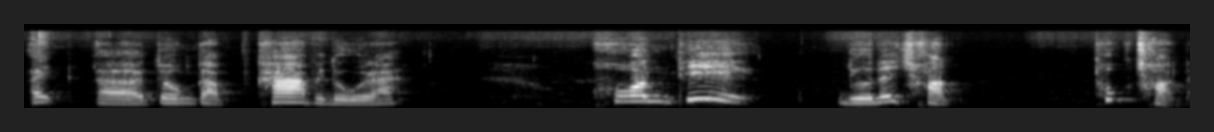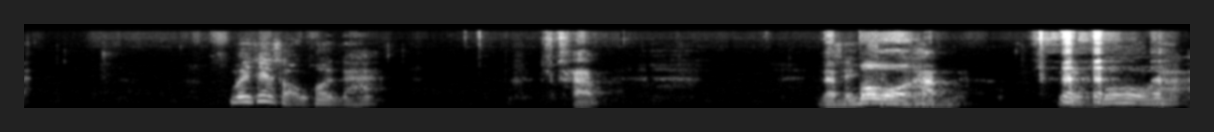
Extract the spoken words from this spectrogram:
เอ้ยเอ่อจงกับข้าไปดูนะ คนที่อยู่ในช็อตทุกช็อตอะไม่ใช่สองคนนะฮะ ครับ แลมโบครับแลมโบฮะ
